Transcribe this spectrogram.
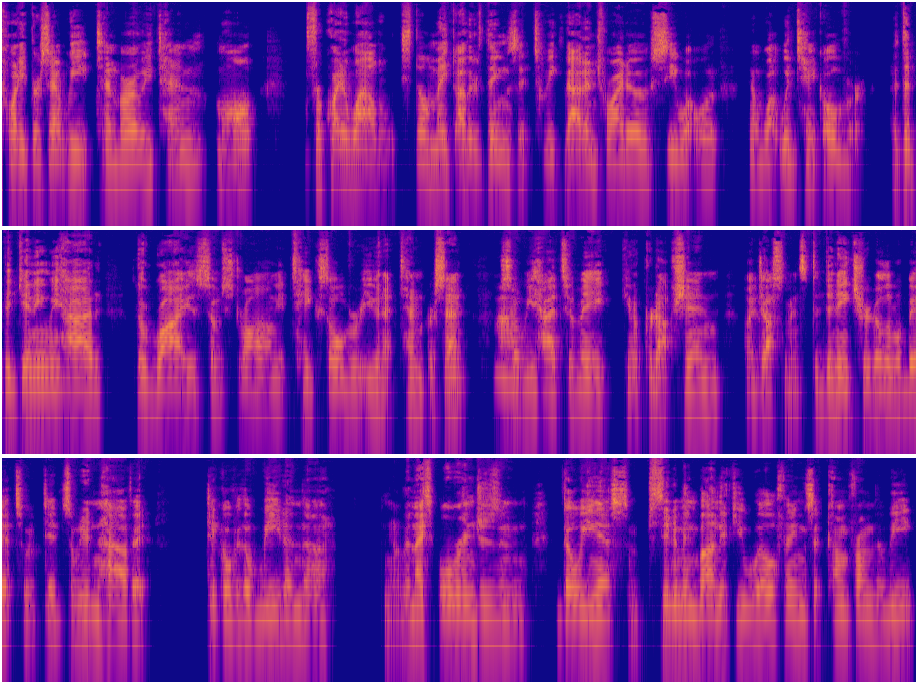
20% wheat, 10 barley, 10 malt for quite a while. But we still make other things that tweak that and try to see what will, you know, what would take over. At the beginning, we had the rye is so strong, it takes over even at 10%. Wow. So we had to make, you know, production adjustments to denature it a little bit. So it did, so we didn't have it take over the wheat and the, you know, the nice oranges and doughiness, and cinnamon bun, if you will, things that come from the wheat.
